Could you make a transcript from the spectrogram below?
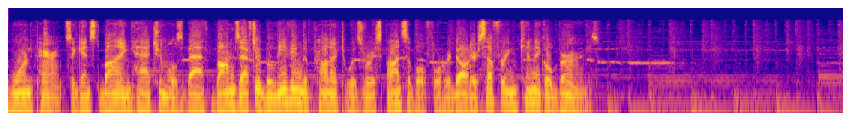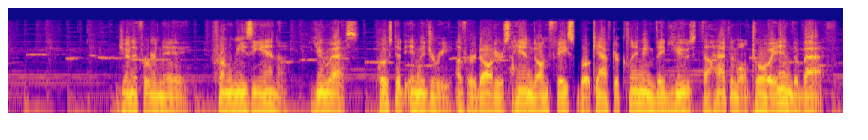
warned parents against buying Hatchimals bath bombs after believing the product was responsible for her daughter suffering chemical burns. Jennifer Renee, from Louisiana, U.S., posted imagery of her daughter's hand on Facebook after claiming they'd used the Hatchimal toy in the bath.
